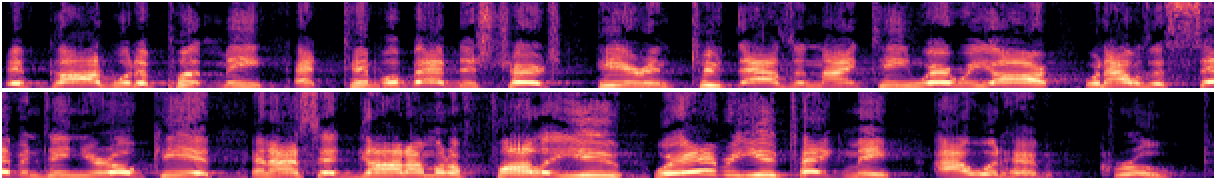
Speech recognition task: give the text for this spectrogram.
if God would have put me at Temple Baptist Church here in 2019, where we are, when I was a 17 year old kid, and I said, God, I'm going to follow you wherever you take me me, I would have croaked.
